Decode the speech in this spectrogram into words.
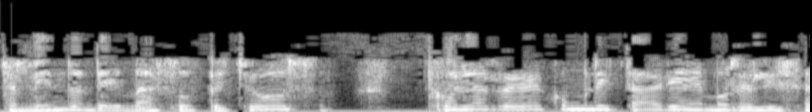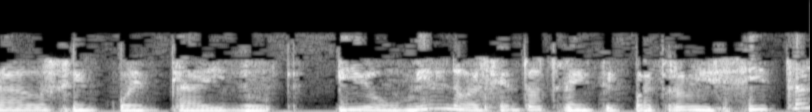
también donde hay más sospechosos. Con las redes comunitarias hemos realizado 51.934 visitas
